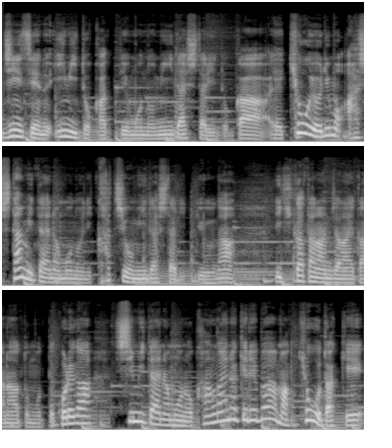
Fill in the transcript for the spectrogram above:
人生の意味とかっていうものを見出したりとか今日よりも明日みたいなものに価値を見出したりっていうような生き方なんじゃないかなと思ってこれが死みたいなものを考えなければ、まあ、今日だけ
